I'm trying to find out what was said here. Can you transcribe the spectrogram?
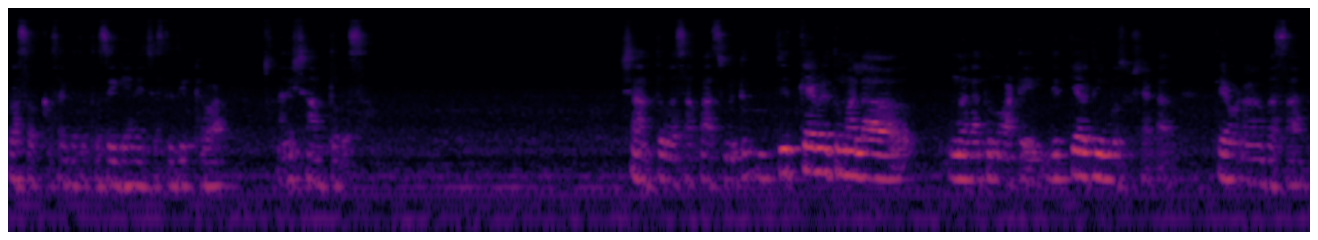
प्रसाद कसा घेतो तसे घेण्याच्या स्थितीत ठेवा. आणि शांत बसा. शांत बसा पाच मिनटं. जितक्या वेळ तुम्हाला मनातून वाटेल जितक्या वेळ तुम्ही बसू शकाल तेवढा वेळ बसा.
